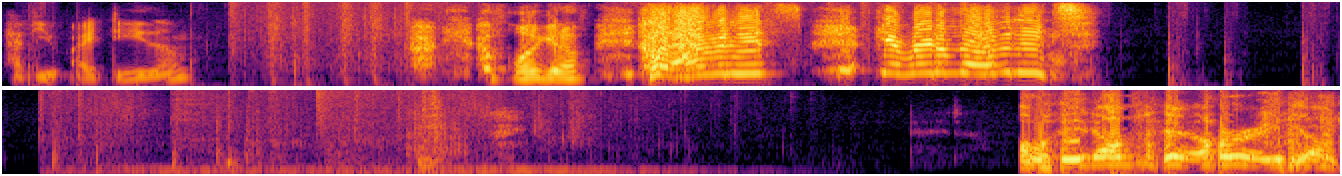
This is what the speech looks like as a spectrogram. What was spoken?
Have you ID them? I'm pulling it up. evidence! Get rid of the evidence! Oh, wait up! Hurry up!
